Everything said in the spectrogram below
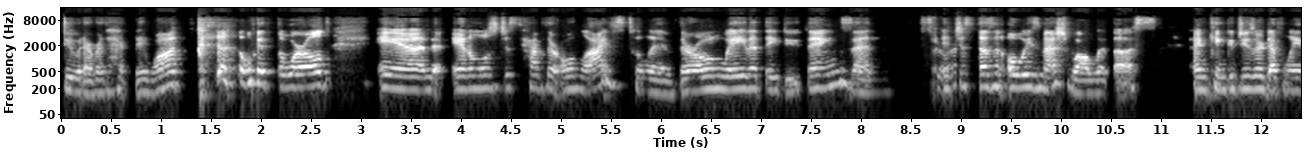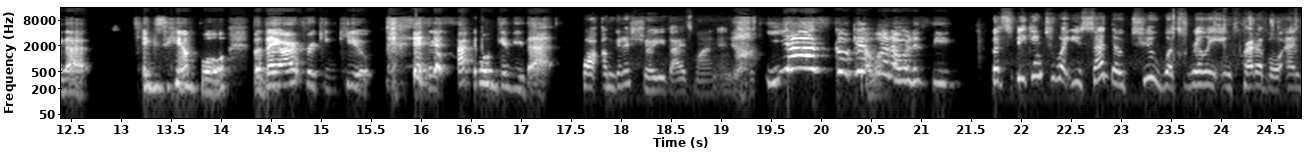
do whatever the heck they want with the world and animals just have their own lives to live, their own way that they do things and sure. it just doesn't always mesh well with us. And kinkajous are definitely that example, but they are freaking cute. I will give you that. Well, I'm gonna show you guys one and just... yes, go get one. I want to see. But speaking to what you said though, too, what's really incredible, and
